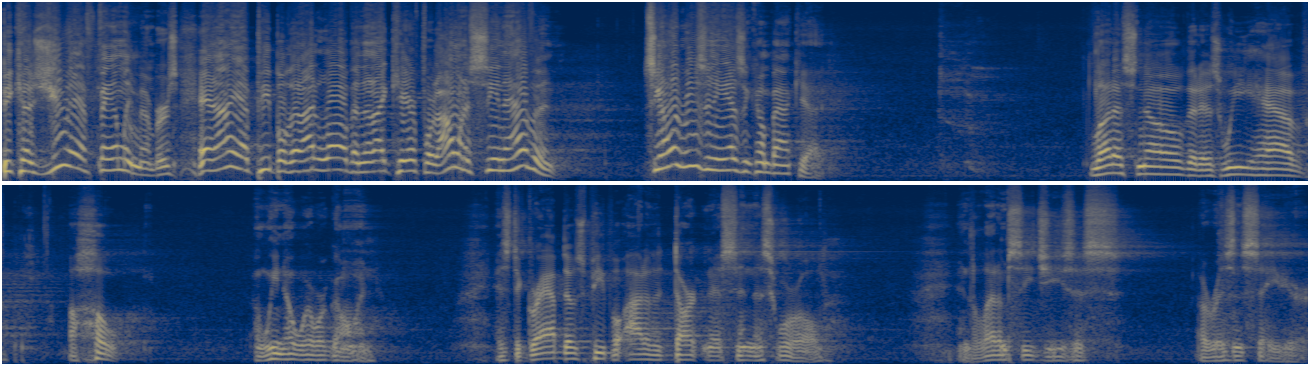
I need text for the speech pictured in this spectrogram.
Because you have family members, and I have people that I love and that I care for that I want to see in heaven. It's the only reason he hasn't come back yet. Let us know that as we have a hope and we know where we're going, is to grab those people out of the darkness in this world and to let them see Jesus, a risen Savior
